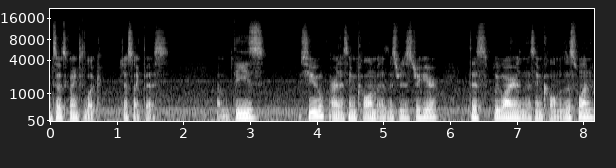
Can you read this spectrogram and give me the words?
And so it's going to look just like this. Um, these two are in the same column as this resistor here. This blue wire is in the same column as this one.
